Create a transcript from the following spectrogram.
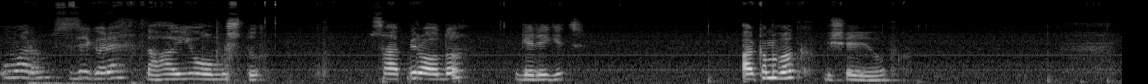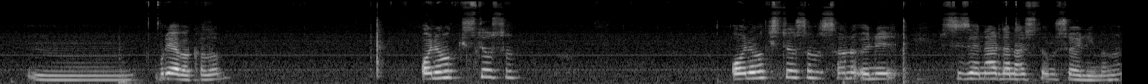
umarım size göre daha iyi olmuştur. Saat 1 oldu. Geri git. Arkama bak. Bir şey yok. Hmm, buraya bakalım. Oynamak istiyorsan oynamak istiyorsanız sana öne size nereden açtığımı söyleyeyim hemen.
